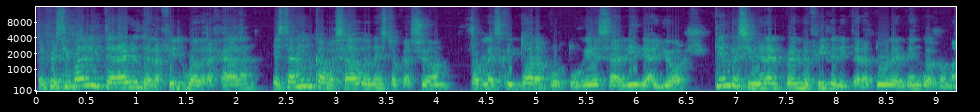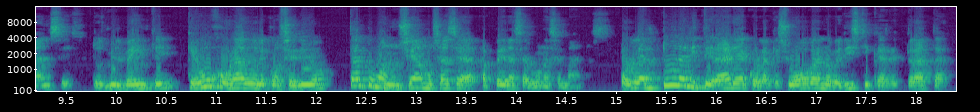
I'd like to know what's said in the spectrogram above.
El Festival Literario de la FIL Guadalajara estará encabezado en esta ocasión por la escritora portuguesa Lidia George, quien recibirá el Premio FIL de Literatura en Lenguas Romances 2020 que un jurado le concedió tal como anunciamos hace apenas algunas semanas. Por la altura literaria con la que su obra novelística retrata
